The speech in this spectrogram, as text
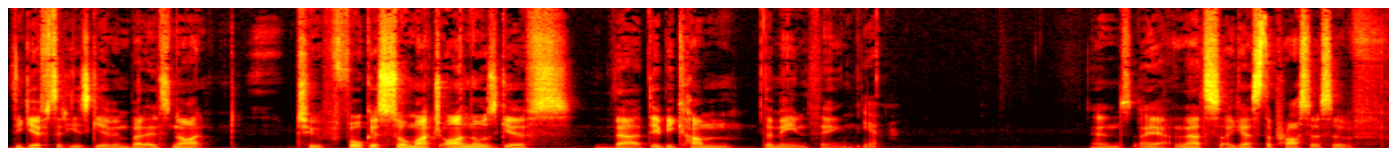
the gifts that he's given but it's not to focus so much on those gifts that they become the main thing Yeah. And yeah and that's i guess the process of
